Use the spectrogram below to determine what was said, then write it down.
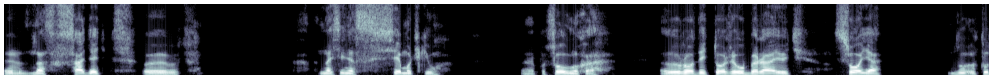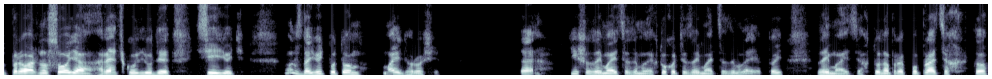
е, нас садять, насіння е, подсолнуха. Родить теж убирають соя. Тут переважно соя, гречку люди сіють, ну, здають потім, мають гроші. Це ті, що займаються землею. Хто хоче займатися землею, той займається. Хто на, по працях, то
